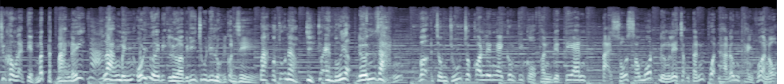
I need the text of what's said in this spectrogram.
chứ không lại tiền mất tật mang đấy. Dạ. Làng mình ối người bị lừa vì đi chui đi lủi còn gì. Bác có chỗ nào chỉ cho em với ạ? Đơn giản, vợ chồng chú cho con lên ngay công ty cổ phần Việt ViettVN tại số 61 đường Lê Trọng Tấn, quận Hà Đông, thành phố Hà Nội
